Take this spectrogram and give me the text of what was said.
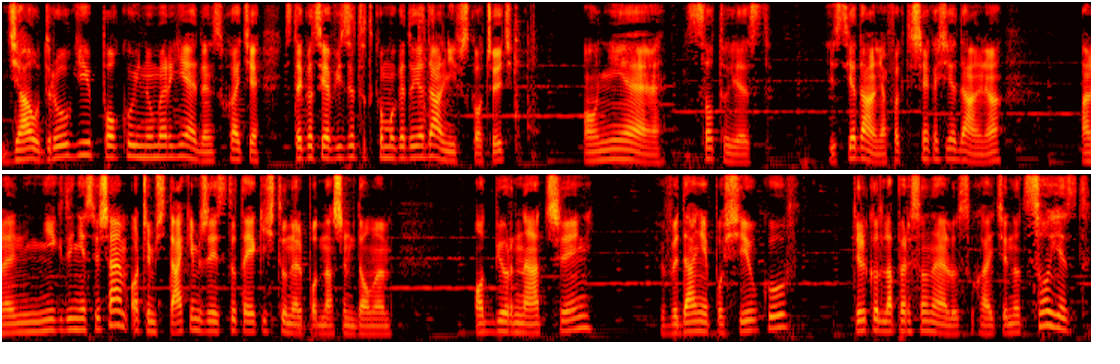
Dział drugi, pokój numer jeden. Słuchajcie, z tego co ja widzę, to tylko mogę do jadalni wskoczyć. O nie, co tu jest? Jest jadalnia, faktycznie jakaś jadalnia. Ale nigdy nie słyszałem o czymś takim, że jest tutaj jakiś tunel pod naszym domem. Odbiór naczyń, wydanie posiłków, tylko dla personelu, słuchajcie, no co jest?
